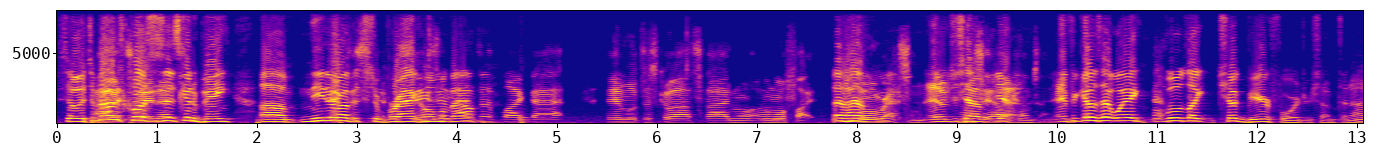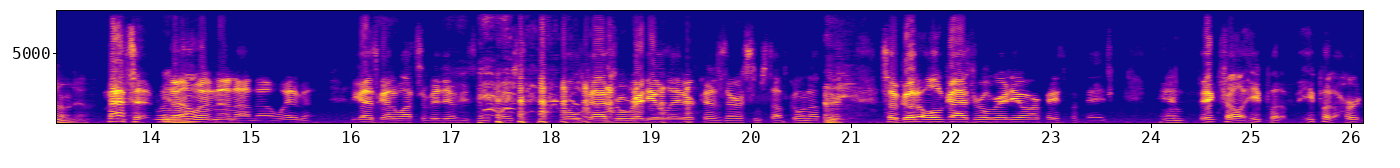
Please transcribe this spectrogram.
so it's about as close as it's going to be. Um, neither of us to brag home about. ends up like that, then we'll just go outside and we'll, and we'll fight. It'll, have, we'll wrestle. it'll just We'll have it yeah. out. If it goes that way, we'll like chug beer for it or something. I don't know. That's it. You no, know? no, no, no. Wait a minute. You guys got to watch the video. He's going to post Old Guys Rule Radio later because there is some stuff going up there. So go to Old Guys Rule Radio, our Facebook page, and big fella, he put a he put a hurt.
